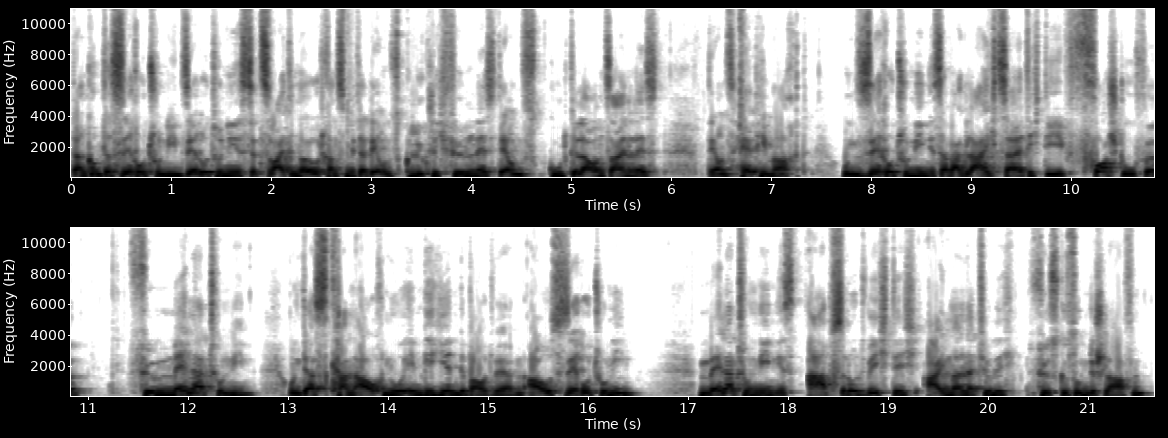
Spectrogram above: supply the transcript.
Dann kommt das Serotonin. Serotonin ist der zweite Neurotransmitter, der uns glücklich fühlen lässt, der uns gut gelaunt sein lässt, der uns happy macht. Und Serotonin ist aber gleichzeitig die Vorstufe für Melatonin. Und das kann auch nur im Gehirn gebaut werden, aus Serotonin. Melatonin ist absolut wichtig, einmal natürlich fürs gesunde Schlafen,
